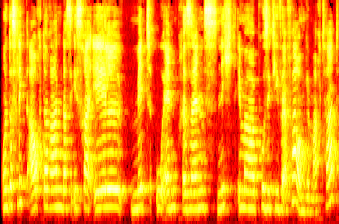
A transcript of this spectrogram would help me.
Und das liegt auch daran, dass Israel mit UN-Präsenz nicht immer positive Erfahrungen gemacht hat.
